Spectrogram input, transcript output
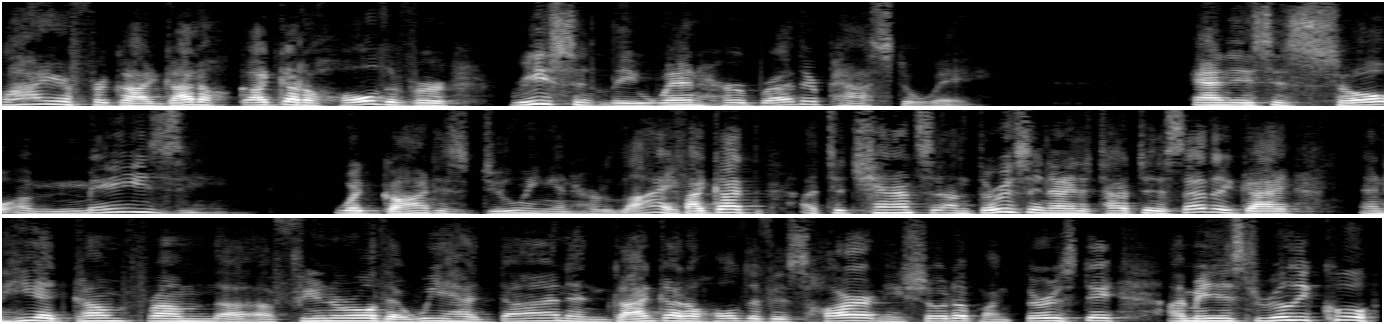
fire for God. God. God got a hold of her recently when her brother passed away. And it's just so amazing what God is doing in her life. I got uh, to chance on Thursday night to talk to this other guy, and he had come from a, funeral that we had done, and God got a hold of his heart, and he showed up on Thursday. I mean, it's really cool.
